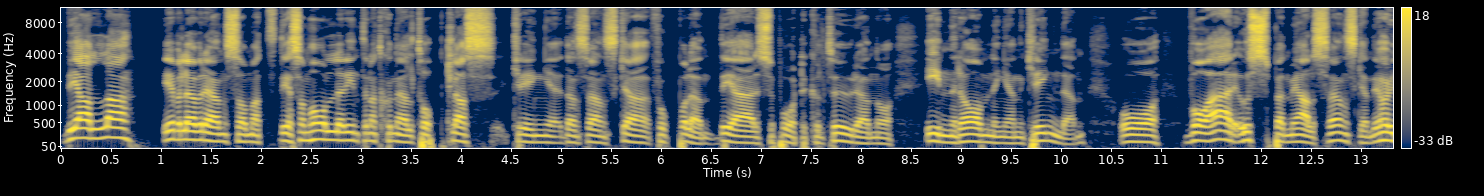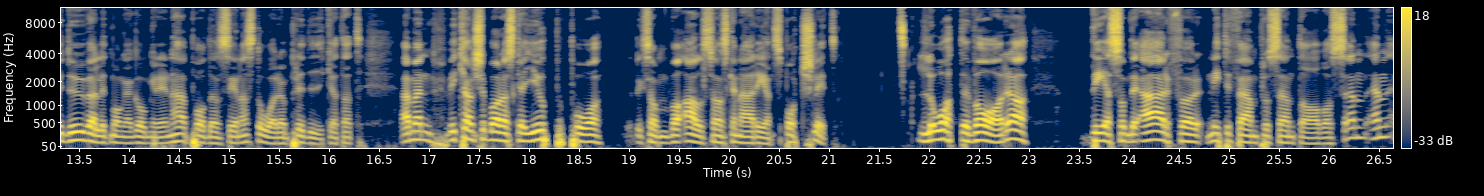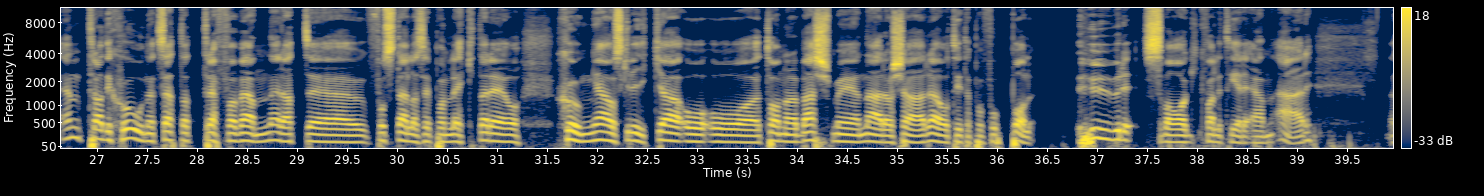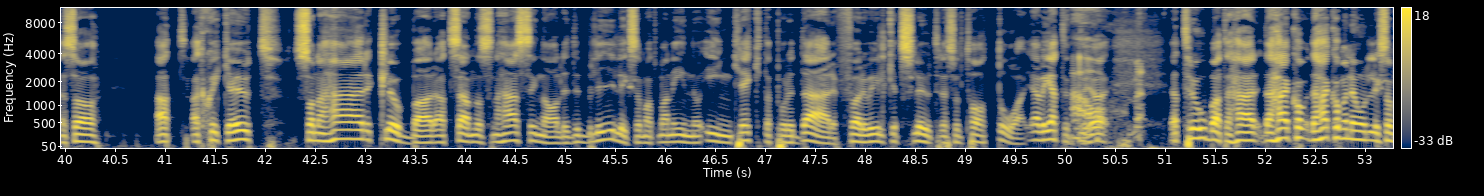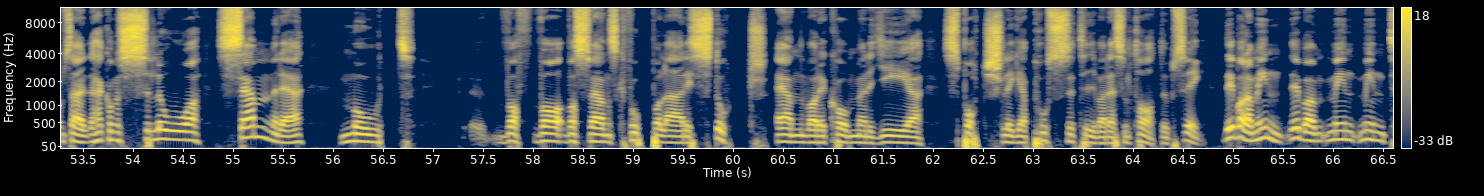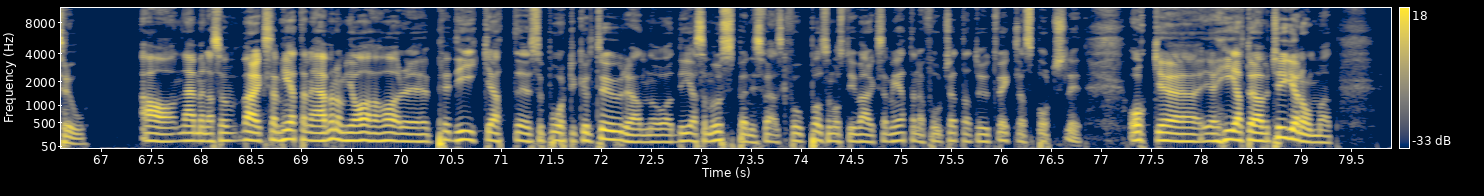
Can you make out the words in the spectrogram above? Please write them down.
vi alla är väl överens om att det som håller internationell toppklass kring den svenska fotbollen, det är supporterkulturen och inramningen kring den. Och vad är USPen med allsvenskan? Det har ju du väldigt många gånger i den här podden senaste åren predikat att ja, men, vi kanske bara ska ge upp på liksom, vad allsvenskan är rent sportsligt. Låt det vara det som det är för 95% av oss. En, en, en, tradition, ett sätt att träffa vänner, att eh, få ställa sig på en läktare och sjunga och skrika och, och ta några bärs med nära och kära och titta på fotboll. Hur svag kvalitet det än är. Alltså, att, att skicka ut sådana här klubbar, att sända sådana här signaler, det blir liksom att man är inne och inkräktar på det där, för vilket slutresultat då? Jag vet inte. Ja, jag, men jag, tror bara att det här, det här, kom, det här kommer nog liksom så här, det här kommer slå sämre mot eh, vad, vad, vad, svensk fotboll är i stort än vad det kommer ge sportsliga positiva resultatuppsving. Det är bara min, det är bara min, min tro. Ja, nej men alltså verksamheten, även om jag har eh, predikat eh, supporterkulturen och det som USPen i svensk fotboll så måste ju verksamheterna fortsätta att utvecklas sportsligt. Och eh, jag är helt övertygad om att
